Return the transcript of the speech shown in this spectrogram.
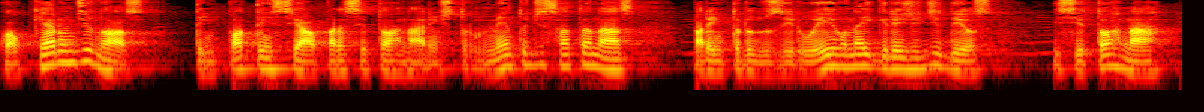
qualquer um de nós tem potencial para se tornar instrumento de Satanás para introduzir o erro na Igreja de Deus e se tornar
